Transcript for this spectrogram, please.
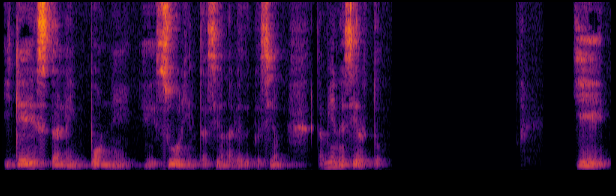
y que ésta le impone eh, su orientación a la educación, también es cierto que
